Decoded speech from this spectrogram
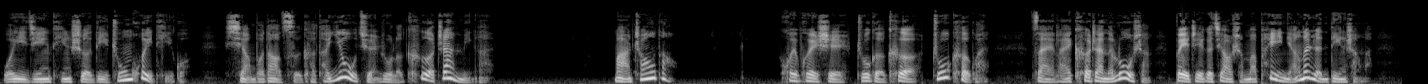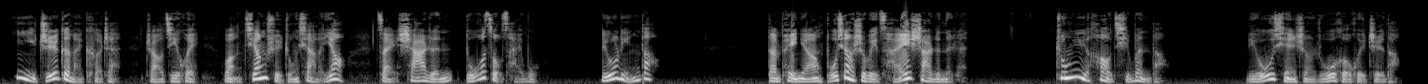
我已经听舍弟钟会提过。想不到此刻他又卷入了客栈命案。马昭道：“会不会是诸葛恪朱客官在来客栈的路上被这个叫什么佩娘的人盯上了，一直跟来客栈，找机会往江水中下了药，再杀人夺走财物？”刘玲道：“但佩娘不像是为财杀人的人。”钟玉好奇问道。刘先生如何会知道？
